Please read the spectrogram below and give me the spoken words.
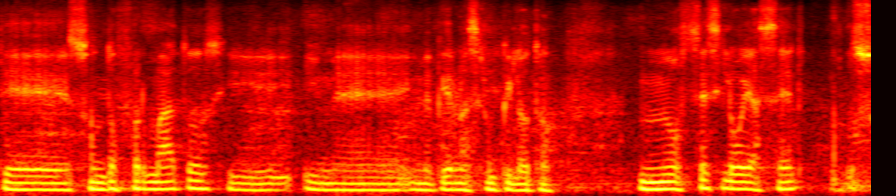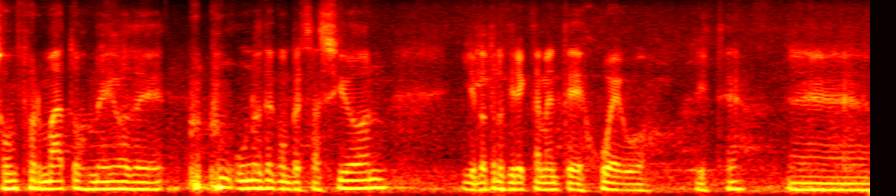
que son dos formatos y, y me, y me pidieron hacer un piloto. No sé si lo voy a hacer. Son formatos medio de, uno es de conversación y el otro es directamente de juego, ¿viste? Eh,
